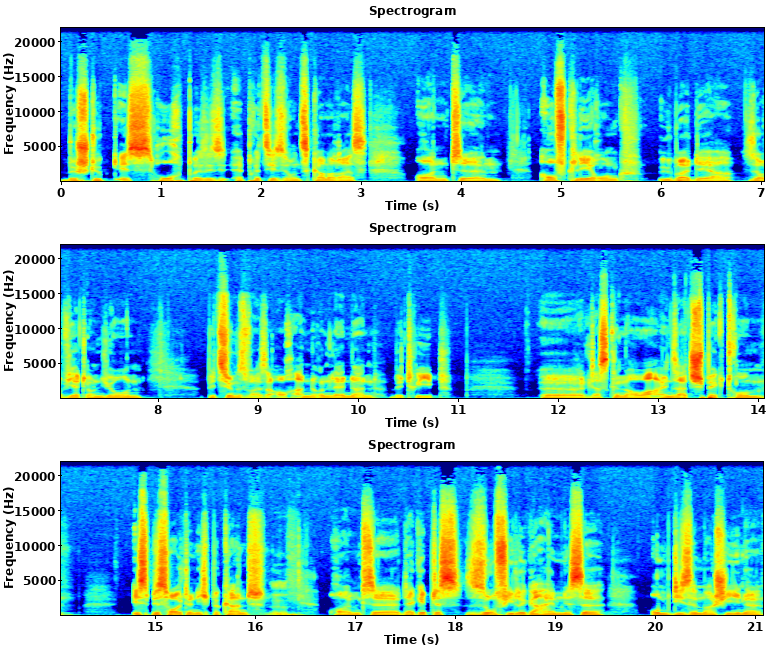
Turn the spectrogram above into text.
bestückt ist, Hochpräzisionskameras und ähm, Aufklärung über der Sowjetunion beziehungsweise auch anderen Ländern betrieb. Äh, das genaue Einsatzspektrum ist bis heute nicht bekannt. Mhm. Und äh, da gibt es so viele Geheimnisse um diese Maschine.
